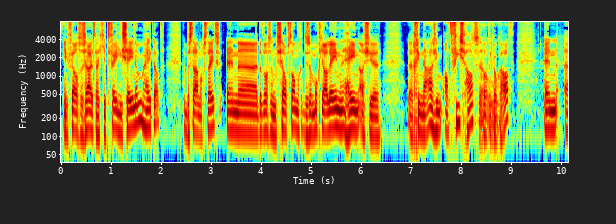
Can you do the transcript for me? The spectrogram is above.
in Velsen-Zuid had je het Felicenum, heet dat. Dat bestaat nog steeds. En dat was een zelfstandig. Dus dan mocht je alleen heen als je gymnasiumadvies had. Zo. Wat ik ook had. En eh,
